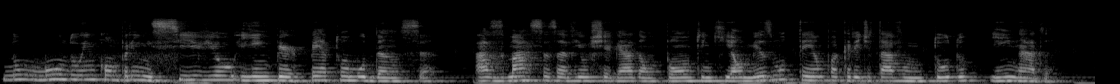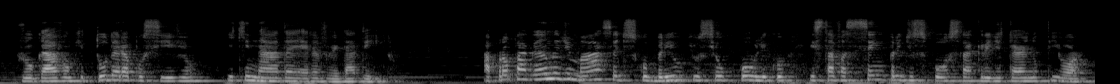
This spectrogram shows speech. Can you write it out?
Num mundo incompreensível e em perpétua mudança, as massas haviam chegado a um ponto em que ao mesmo tempo acreditavam em tudo e em nada. Julgavam que tudo era possível e que nada era verdadeiro. A propaganda de massa descobriu que o seu público estava sempre disposto a acreditar no pior,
